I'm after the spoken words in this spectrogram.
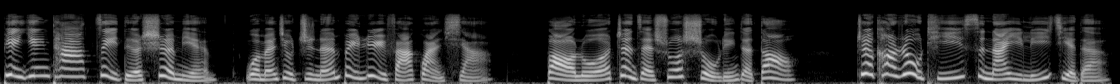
并因他罪得赦免。我们就只能被律法管辖。保罗正在说守灵的道，这靠肉体是难以理解的。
